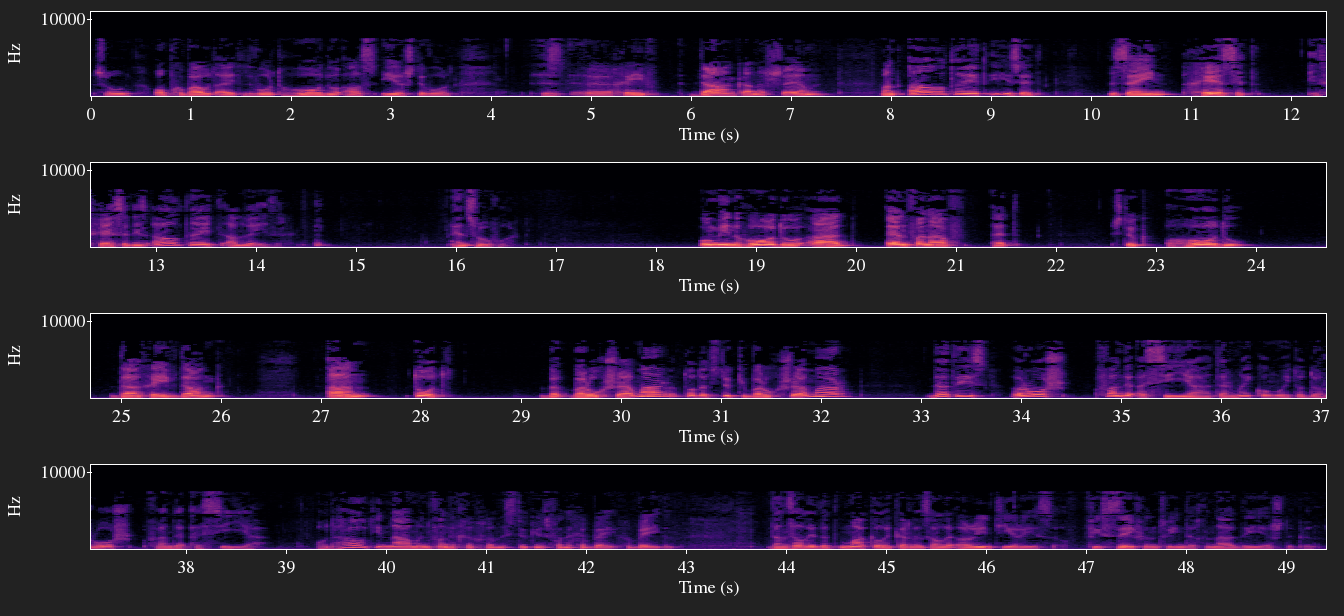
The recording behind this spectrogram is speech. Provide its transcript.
Zo'n opgebouwd uit het woord Hodu als eerste woord. Uh, geef dank aan Hashem. Want altijd is het zijn geset, is geset is altijd aanwezig. Enzovoort. Om in hodu ad, en vanaf het stuk hodu, dan geef dank aan tot Baruch Shamar, tot dat stukje Baruch Shamar, dat is Rosh van de Asiya, daarmee komen we tot de Rosh van de Asiya. Onthoud die namen van de, stukjes van de gebeden. Dan zal je dat makkelijker, zal je oriënteren jezelf. 27 na de eerste punt.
